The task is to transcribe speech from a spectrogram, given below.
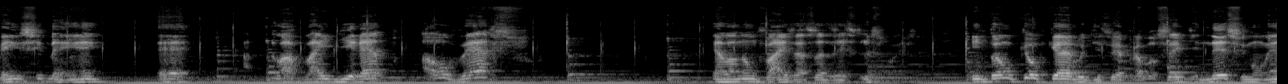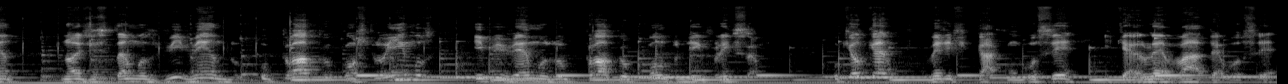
pense bem, hein? É, ela vai direto ao verso. Ela não faz essas restrições. Então, o que eu quero dizer para você é que nesse momento nós estamos vivendo o próprio, construímos e vivemos o próprio ponto de inflexão. O que eu quero verificar com você e quero levar até você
